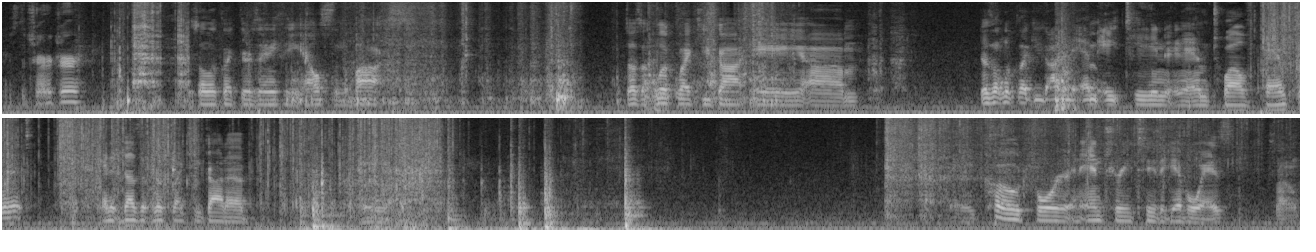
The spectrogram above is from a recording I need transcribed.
Here's the charger. Doesn't look like there's anything else in the box doesn't look like you got a um, doesn't look like you got an M18 and M12 pamphlet and it doesn't look like you got a, a, a code for an entry to the giveaways so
